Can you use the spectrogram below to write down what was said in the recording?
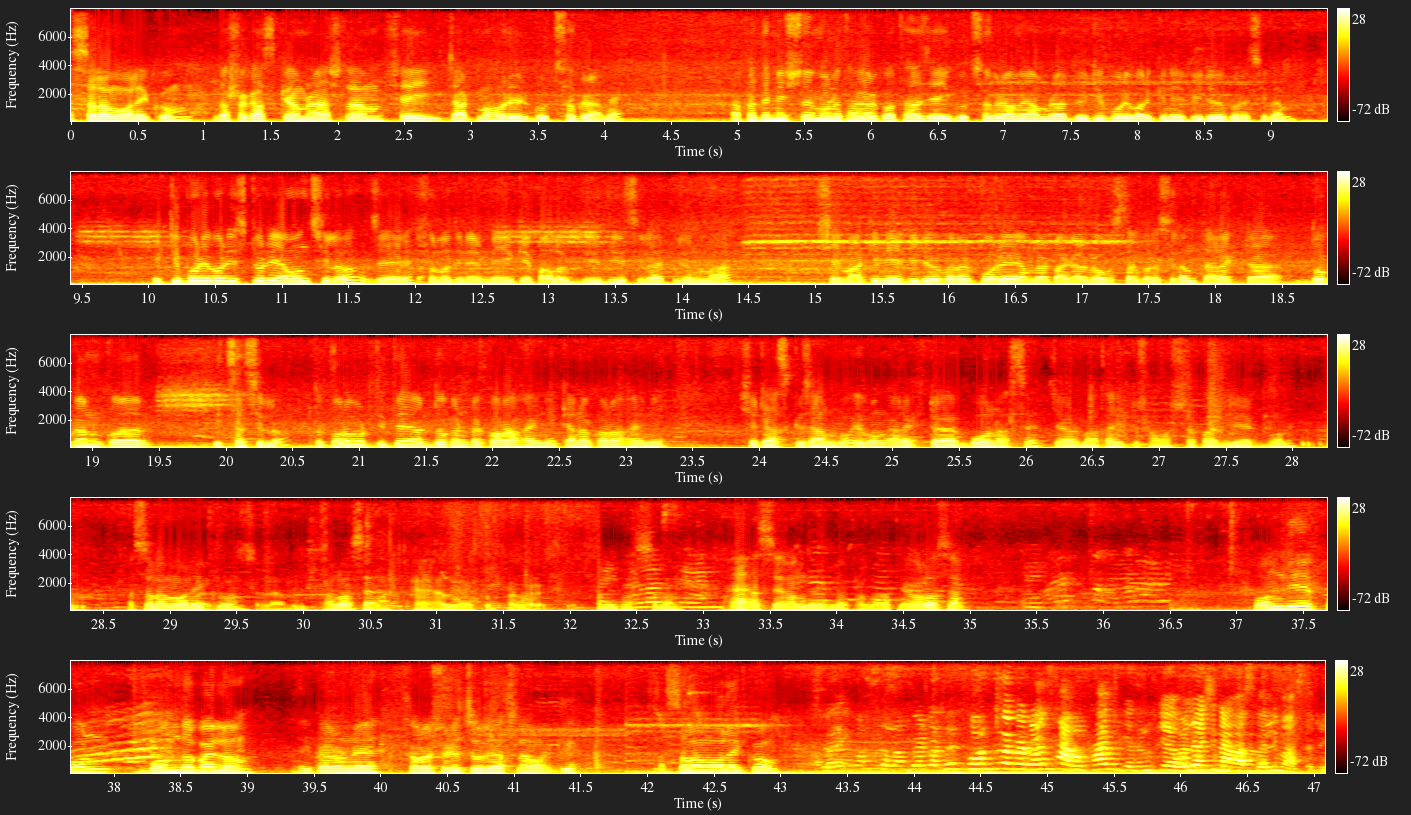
আসসালামু আলাইকুম। দর্শক, আজকে আমরা আসলাম সেই চাটমহরের গুচ্ছ গ্রামে। আপনাদের নিশ্চয়ই মনে থাকার কথা যে এই গুচ্ছ গ্রামে আমরা দুইটি পরিবারকে নিয়ে ভিডিও করেছিলাম। একটি পরিবার স্টোরি এমন ছিল যে, ষোলো দিনের মেয়েকে পালক দিয়ে দিয়েছিল একজন মা। সেই মাকে নিয়ে ভিডিও করার পরে আমরা টাকার ব্যবস্থা করেছিলাম। তার একটা দোকান করার ইচ্ছা ছিল। তো পরবর্তীতে আর দোকানটা করা হয়নি। কেন করা হয়নি, সেটা আজকে জানব। এবং আরেকটা বোন আছে, যার মাথায় একটু সমস্যা পাগলি এক বোন। আসসালামু আলাইকুম। ভালো আছেন? হ্যাঁ আল্লাহ খুব ভালো ওয়ালাইকুম আসসালাম। হ্যাঁ আছি আলহামদুলিল্লাহ ভালো। আপনি ভালো আছেন? ফোন দিয়ে ফোন বন্ধ পাইলাম এই কারণে সরাসরি চলে আসলাম আর কি। আসসালামু আলাইকুম।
